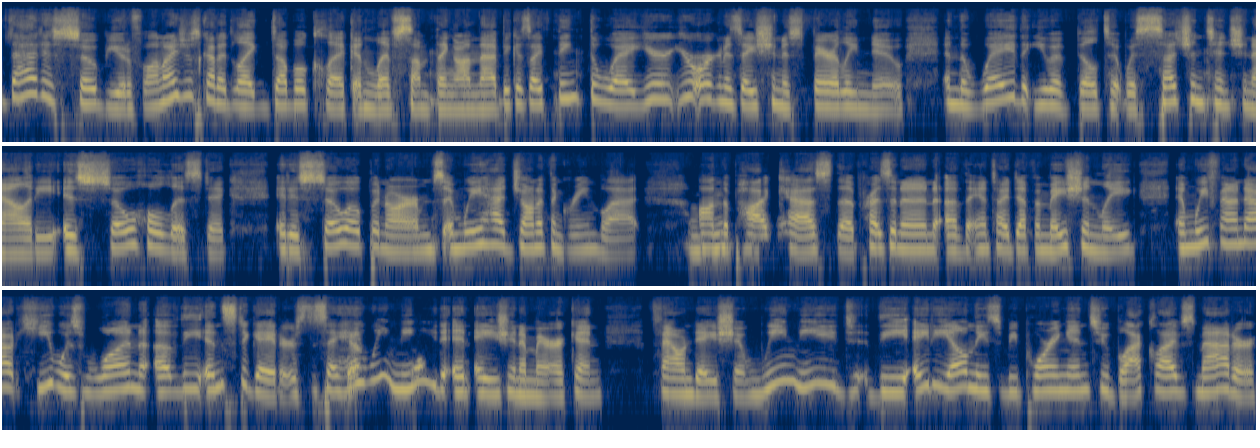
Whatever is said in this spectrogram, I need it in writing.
That is so beautiful and i just got to like double click and lift something on that because i think the way your your organization is fairly new and the way that you have built it with such intentionality is so holistic it is so open arms and we had jonathan greenblatt mm-hmm. on the podcast the president of the anti-defamation league and we found out he was one of the instigators to say hey yep. we need an asian american foundation. We need the ADL needs to be pouring into Black Lives Matter.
